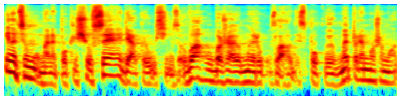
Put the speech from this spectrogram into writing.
І на цьому у мене поки що все. Дякую усім за увагу. Бажаю миру, злагоди, спокою. Ми переможемо.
